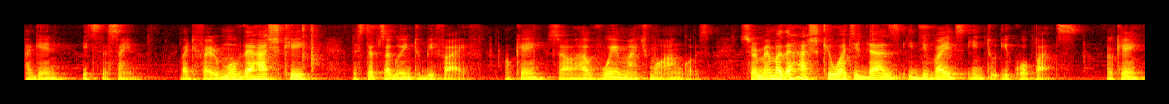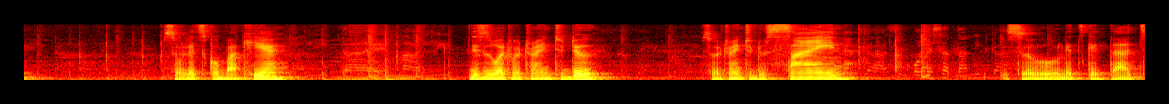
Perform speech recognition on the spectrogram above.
again, it's the same. But if I remove the hash key, the steps are going to be five, okay? So I'll have way much more angles. So remember the hash key, what it does, it divides into equal parts, okay? So let's go back here. This is what we're trying to do. So we're trying to do sine. So let's get that.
